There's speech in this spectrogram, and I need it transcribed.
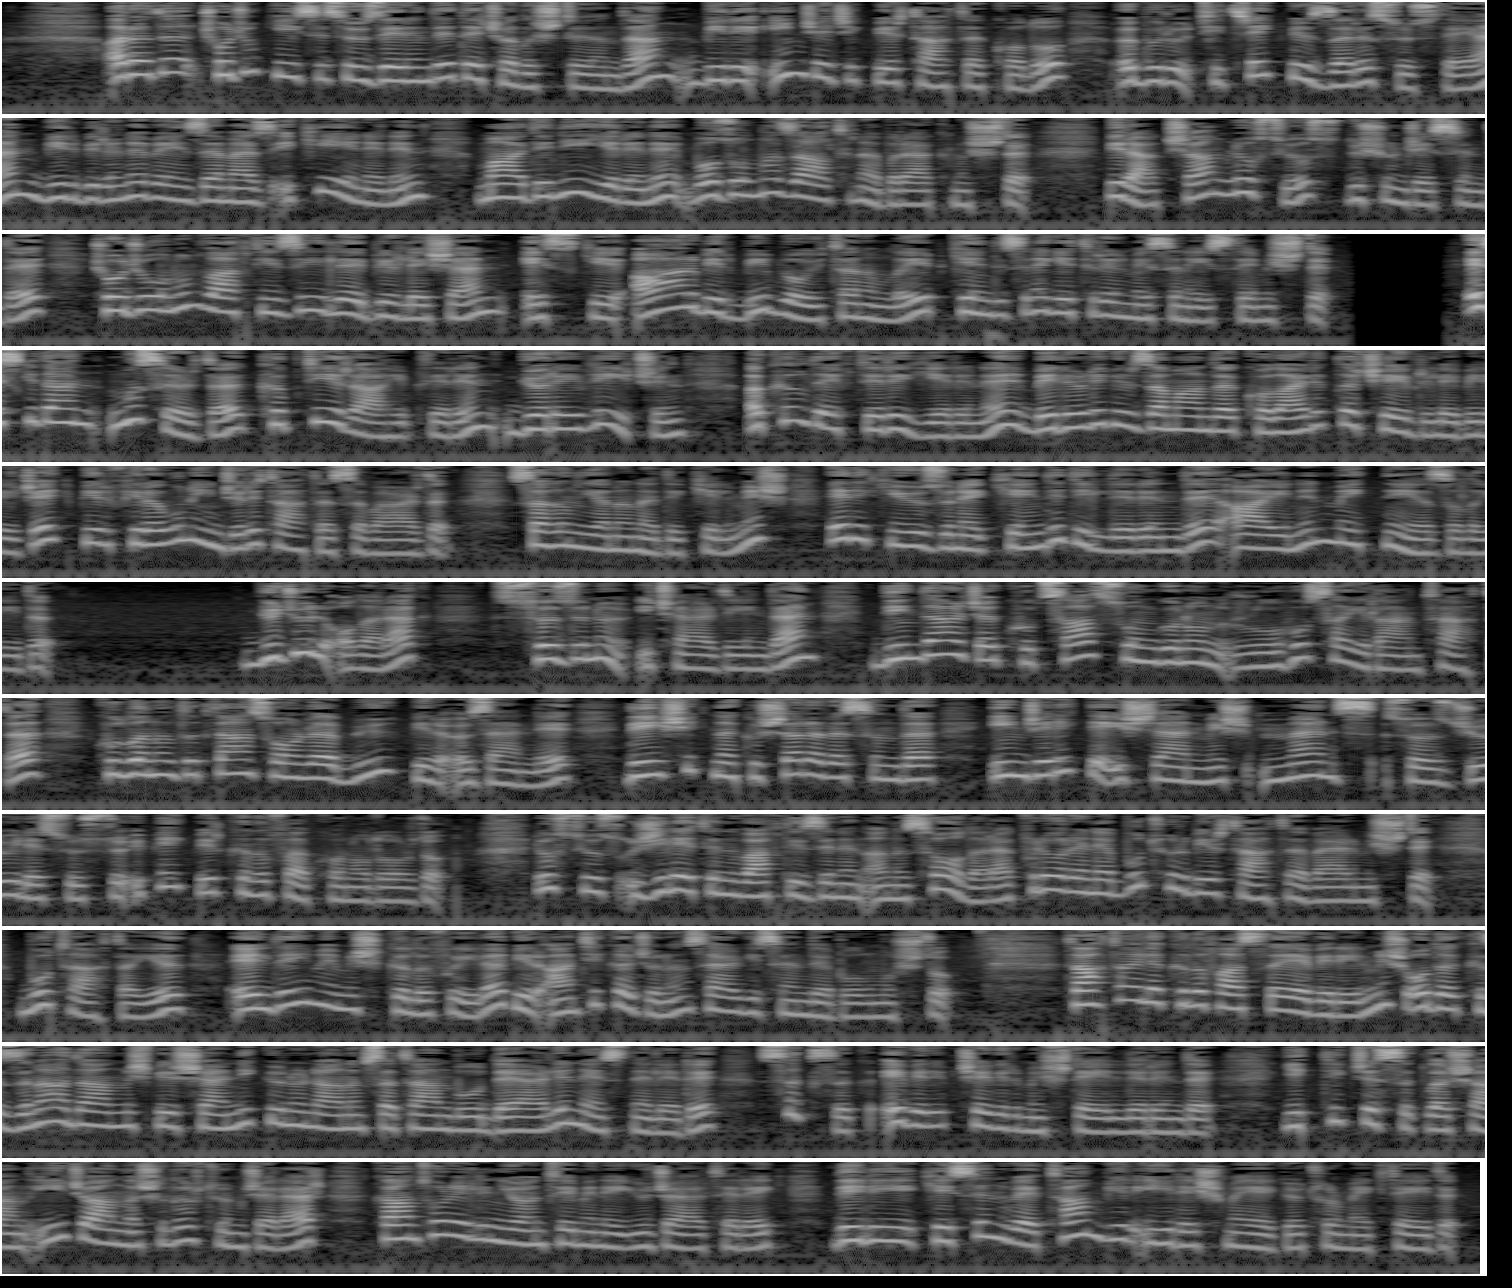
Arada çocuk giysisi üzerinde de çalıştığından biri incecik bir tahta kolu, öbürü titrek bir zarı süsleyen birbirine benzemez iki iğnenin madeni yerini bozulmaz altına bırakmıştı. Bir akşam Lucius düşüncesinde çocuğunun vaftiziyle birleşen eski ağır bir bibloyu tanımlayıp kendisine getirilmesini istemişti. Eskiden Mısır'da Kıpti rahiplerin görevli için akıl defteri yerine belirli bir zamanda kolaylıkla çevrilebilecek bir firavun inciri tahtası vardı. Sahın yanına dikilmiş, her iki yüzüne kendi dillerinde ayinin metni yazılıydı. Gücül olarak sözünü içerdiğinden dindarca kutsal sungunun ruhu sayılan tahta kullanıldıktan sonra büyük bir özenle değişik nakışlar arasında incelikle işlenmiş mens sözcüğüyle süslü ipek bir kınıfa konulurdu. Lucius Gilet'in vaftizinin anısı olarak Floren'e bu tür bir tahta vermişti. Bu tahtayı el değmemiş kılıfıyla bir antikacının sergisinde bulmuştu. Tahtayla kılıf hastaya verilmiş, o da kızına adanmış bir şenlik gününü anımsatan bu değerli nesneleri sık sık evirip çevirmişti ellerinde. Gittikçe sıklaşan, iyice anlaşılır tümceler, Kantorel'in yöntemini yücelterek deliği kesin ve tam bir iyileşmeye götürmekteydi.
